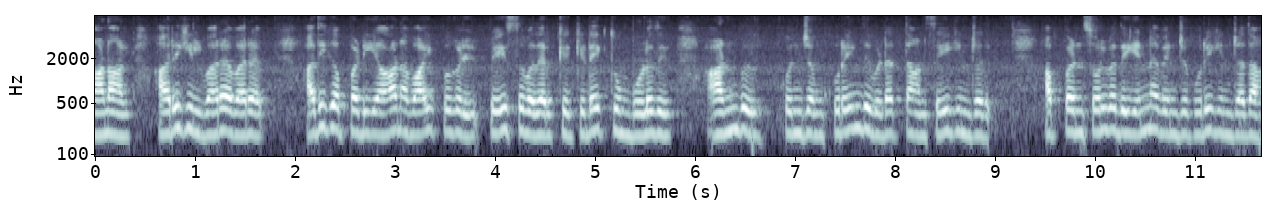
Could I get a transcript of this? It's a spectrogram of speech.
ஆனால் அருகில் வர வர அதிகப்படியான வாய்ப்புகள் பேசுவதற்கு கிடைக்கும் பொழுது அன்பு கொஞ்சம் குறைந்து விடத்தான் செய்கின்றது. அப்பன் சொல்வது என்னவென்று புரிகின்றதா?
